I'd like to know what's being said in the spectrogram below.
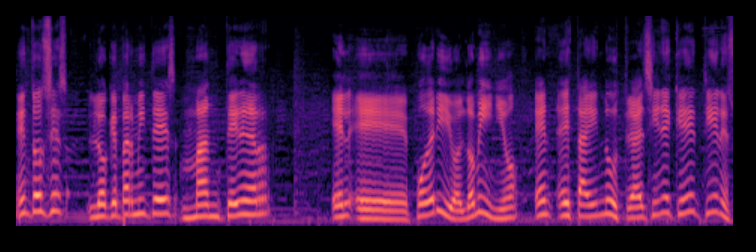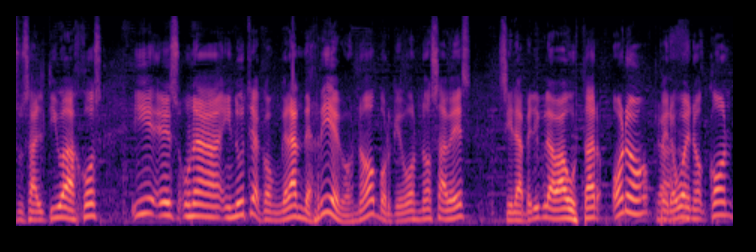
Entonces, lo que permite es mantener el eh, poderío, el dominio en esta industria del cine que tiene sus altibajos y es una industria con grandes riesgos, ¿no? Porque vos no sabés si la película va a gustar o no, Claro. pero bueno, con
